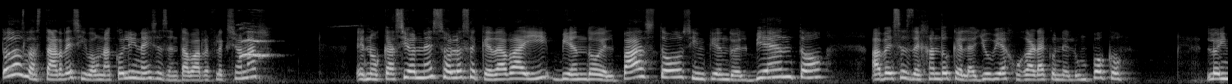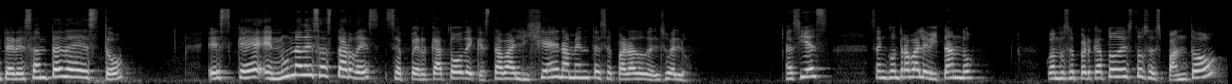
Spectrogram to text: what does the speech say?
Todas las tardes iba a una colina y se sentaba a reflexionar. En ocasiones solo se quedaba ahí viendo el pasto, sintiendo el viento, a veces dejando que la lluvia jugara con él un poco. Lo interesante de esto es que en una de esas tardes se percató de que estaba ligeramente separado del suelo. Así es, se encontraba levitando. Cuando se percató de esto se espantó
